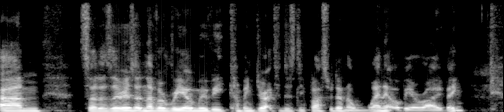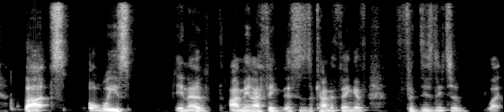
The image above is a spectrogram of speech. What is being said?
Um, so there is another Rio movie coming direct to Disney Plus. We don't know when it will be arriving, but always, you know, I mean, I think this is the kind of thing of for Disney to like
